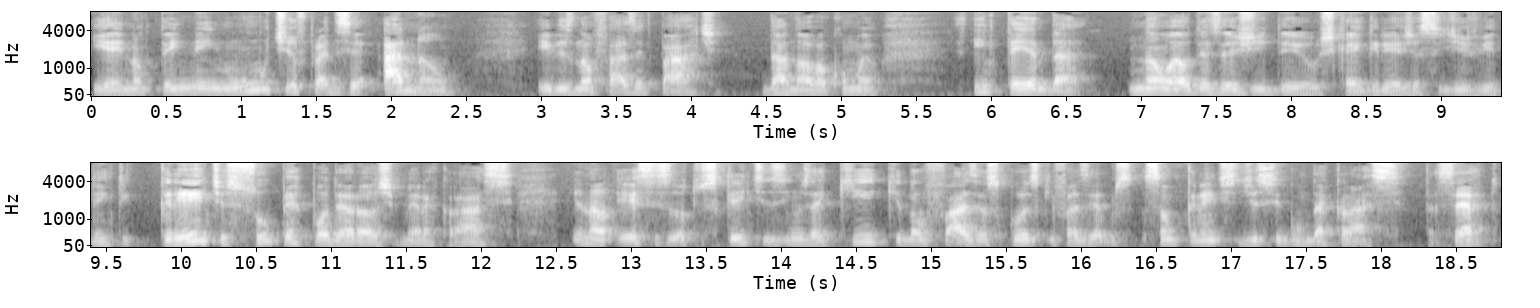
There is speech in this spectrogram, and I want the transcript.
E aí não tem nenhum motivo para dizer, ah, não, eles não fazem parte da nova comunhão. Entenda, não é o desejo de Deus que a igreja se divida entre crentes superpoderosos de primeira classe e não, esses outros crentezinhos aqui que não fazem as coisas que fazemos são crentes de segunda classe, tá certo?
